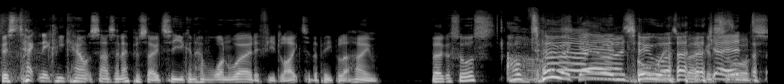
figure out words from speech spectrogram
This technically counts as an episode, so you can have one word if you'd like to the people at home. Burger sauce. Oh, two again. Two Always burger Jed. sauce.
